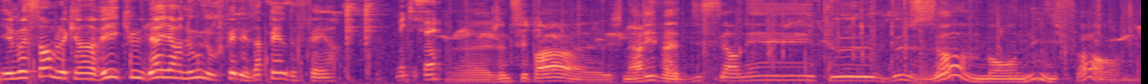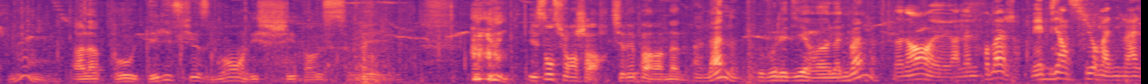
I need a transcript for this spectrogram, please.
Il me semble qu'un véhicule derrière nous nous fait des appels de fer. Mais qui sait Euh, je ne sais pas, euh, je n'arrive à discerner que deux hommes en uniforme, Hmm, à la peau délicieusement léchée par le soleil. Ils sont sur un char, tiré par un âne. Un âne? Vous voulez dire euh, l'animal? Non, non, euh, un âne fromage. Mais bien sûr, l'animal.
